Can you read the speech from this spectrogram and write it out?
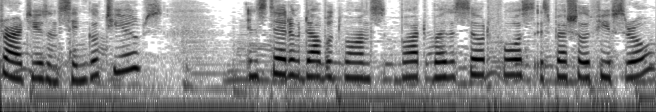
Tried using single tubes instead of doubled ones, but by the third, fourth, especially fifth row,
